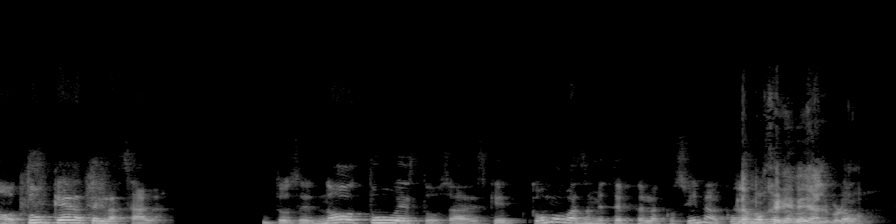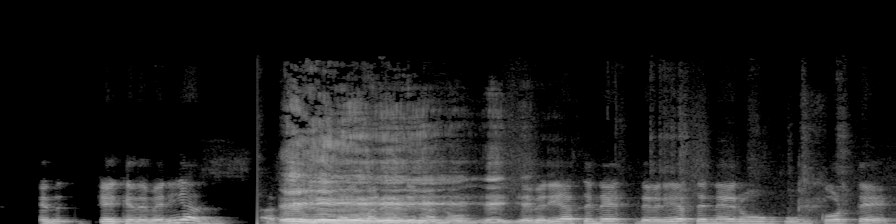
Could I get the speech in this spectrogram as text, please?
No, tú quédate en la sala. Entonces, no, tú esto, o sea, es que, ¿cómo vas a meterte en la cocina? la mujer ideal, bro. Que, que, deberías deberías tener, deberías tener un, un, corte,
